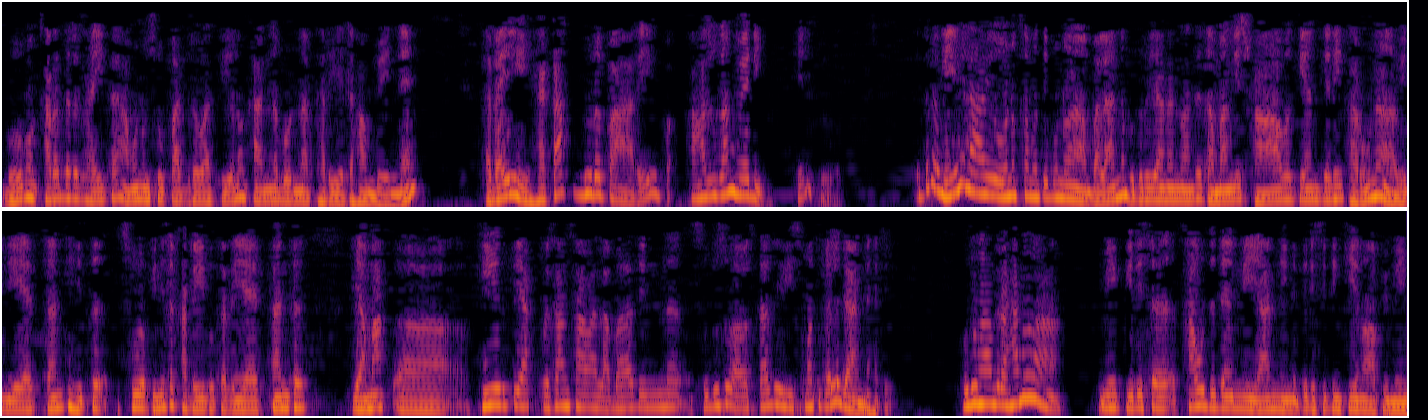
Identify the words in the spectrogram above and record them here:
බොහොම කරදර සහිත අමනුෂ්‍ය උපද්‍රවක් තියෙන කන්න බොන්නත් හරියට හම්බ වෙන්නේ හැබැයි 60ක් දුර පාරේ පහසුකම් වැඩි කියලා කිව්වා. ඒතර මේ වෙලාවේ ඕනකම තිබුණා බලන්න බුදුරජාණන් වහන්සේ තමන්ගේ ශ්‍රාවකයන් කෙරෙහි කරුණාවෙන් ඒ ඇත්තන්ට හිත සුව පිණිස කටයුතු කරන ඒ ඇත්තන්ට යමක් කීර්තියක් ප්‍රශංසාවක් ලබා දෙන්න සුදුසු අවස්ථාවේ විශ්මතු කරලා ගන්න හැටි. බුදුහාමුදුර අහනවා මේ පිරිස කවුද දැන් මේ යන්නේ ඉන්න පිරිස ඉතින් කියනවා අපි මේ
